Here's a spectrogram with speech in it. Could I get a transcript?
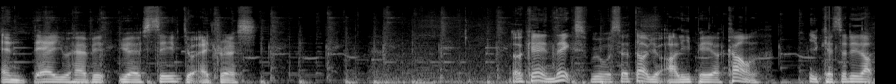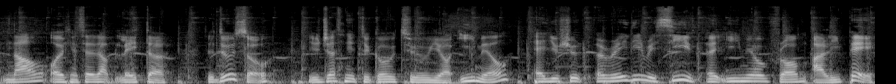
And there you have it, you have saved your address. Okay, next we will set up your Alipay account. You can set it up now or you can set it up later. To do so, you just need to go to your email and you should already receive an email from Alipay,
